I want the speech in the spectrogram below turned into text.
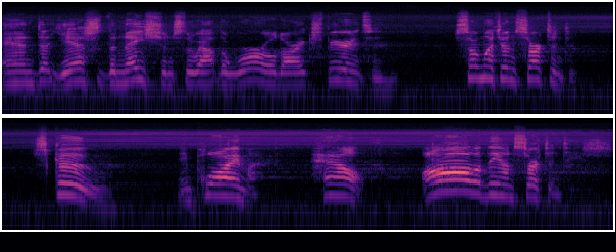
and uh, yes, the nations throughout the world are experiencing so much uncertainty. School, employment, health, all of the uncertainties.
